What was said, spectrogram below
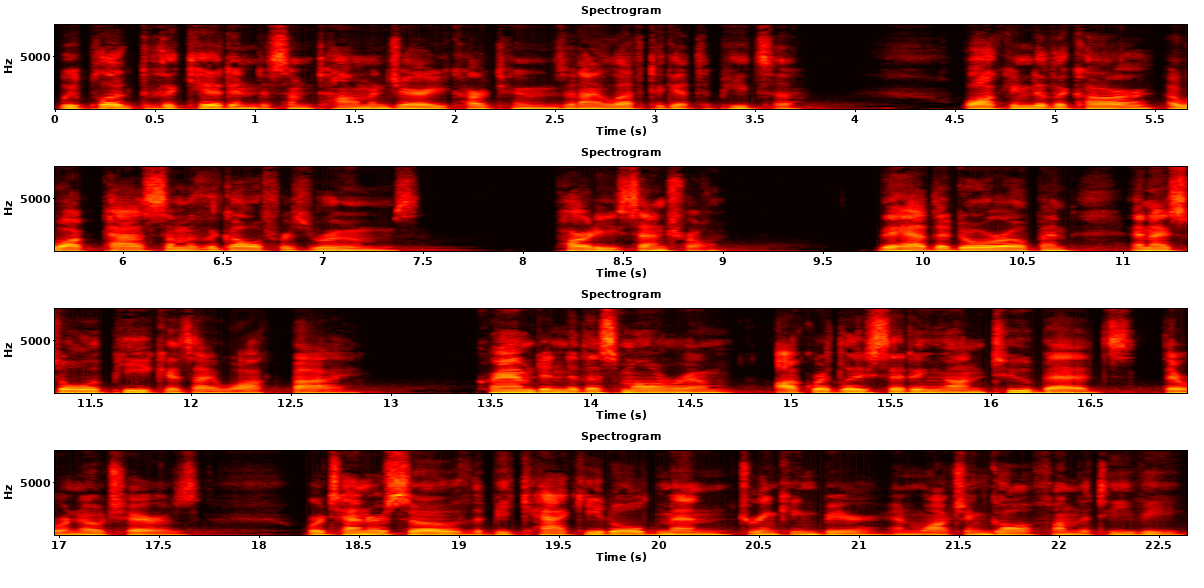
we plugged the kid into some Tom and Jerry cartoons and I left to get the pizza. Walking to the car, I walked past some of the golfers' rooms Party Central. They had the door open, and I stole a peek as I walked by. Crammed into the small room, awkwardly sitting on two beds, there were no chairs, were ten or so of the bekhakkied old men drinking beer and watching golf on the TV.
